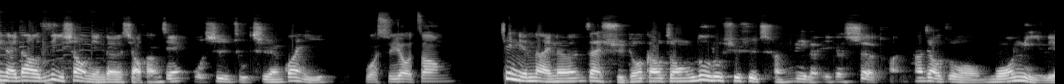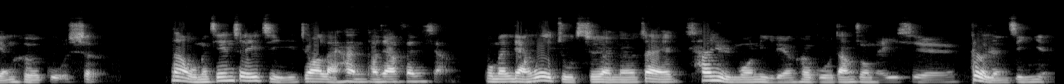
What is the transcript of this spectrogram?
迎来到 Z 少年的小房间，我是主持人冠仪，我是佑宗。近年来呢，在许多高中陆陆续续成立了一个社团，它叫做模拟联合国社。那我们今天这一集就要来和大家分享，我们两位主持人呢，在参与模拟联合国当中的一些个人经验，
